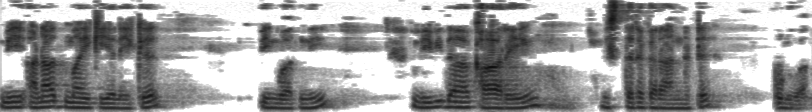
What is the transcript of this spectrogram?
මේ අනාත්මයි කියන එක පින්වත්නි විවිධාකාරයෙන් විස්තර කරන්නට පුළුවන්.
